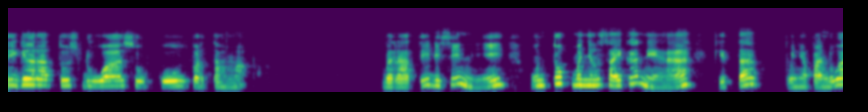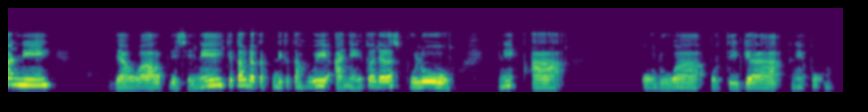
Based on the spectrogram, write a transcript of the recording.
302 suku pertama. Berarti di sini untuk menyelesaikannya kita punya panduan nih. Jawab di sini kita udah diketahui A-nya itu adalah 10. Ini A. U2, U3, ini U4.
